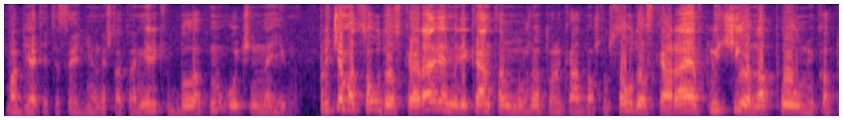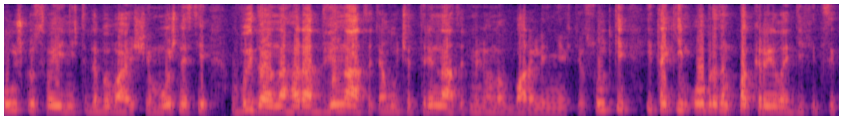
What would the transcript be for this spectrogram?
в объятия эти Соединенные Штаты Америки, было ну, очень наивно. Причем от Саудовской Аравии американцам нужно только одно, чтобы Саудовская Аравия включила на полную катушку свои нефтедобывающие мощности, выдала на гора 12, а лучше 13 миллионов баррелей нефти в сутки и таким образом покрыла дефицит,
